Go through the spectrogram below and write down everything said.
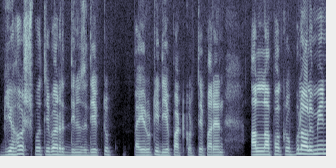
বৃহস্পতিবারের দিনে যদি একটু পাইরুটি দিয়ে পাঠ করতে পারেন, আল্লাহ পাক রব্বুল আলমিন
